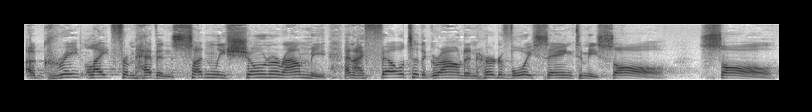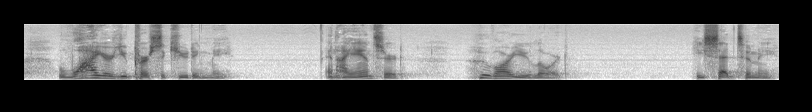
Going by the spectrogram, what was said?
a great light from heaven suddenly shone around me, and I fell to the ground and heard a voice saying to me, Saul, Saul, why are you persecuting me? And I answered, Who are you, Lord? He said to me,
